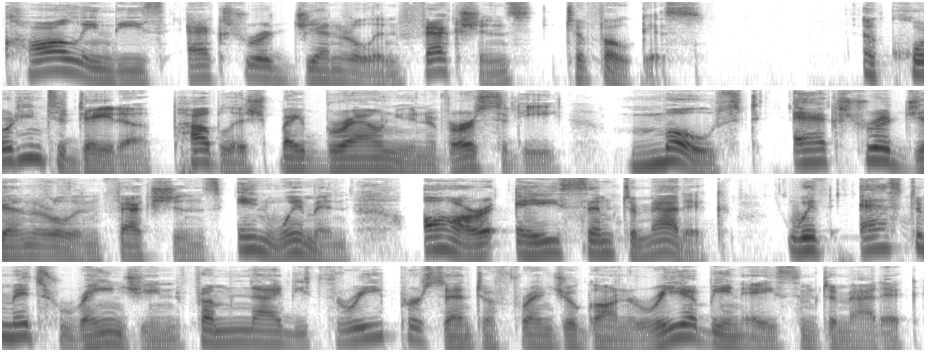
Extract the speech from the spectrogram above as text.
calling these extragenital infections to focus. According to data published by Brown University, most extragenital infections in women are asymptomatic, with estimates ranging from 93% of pharyngeal gonorrhea being asymptomatic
